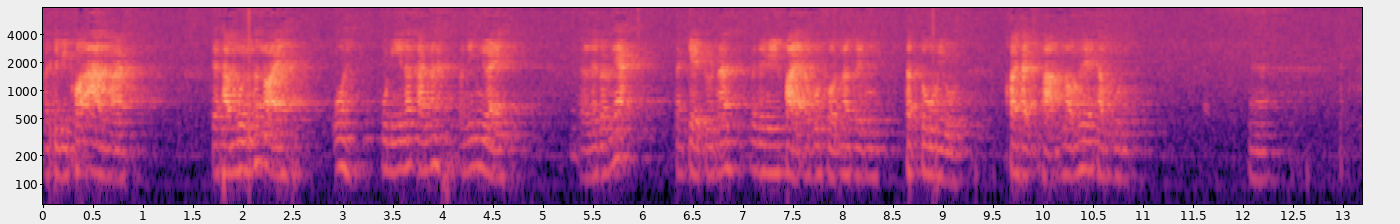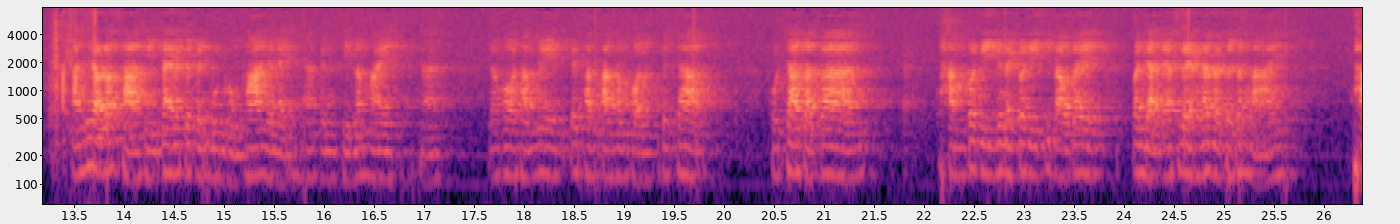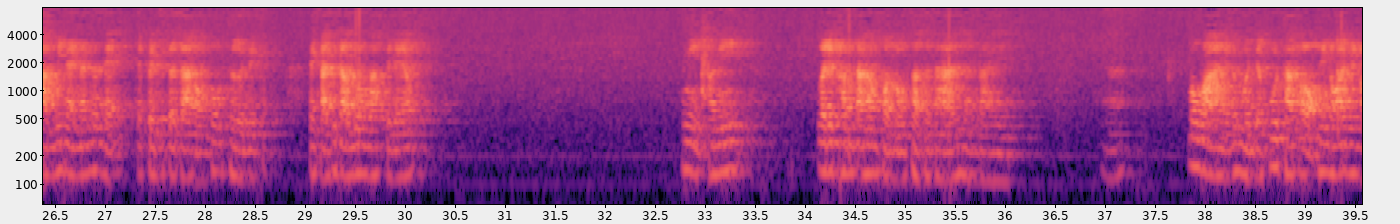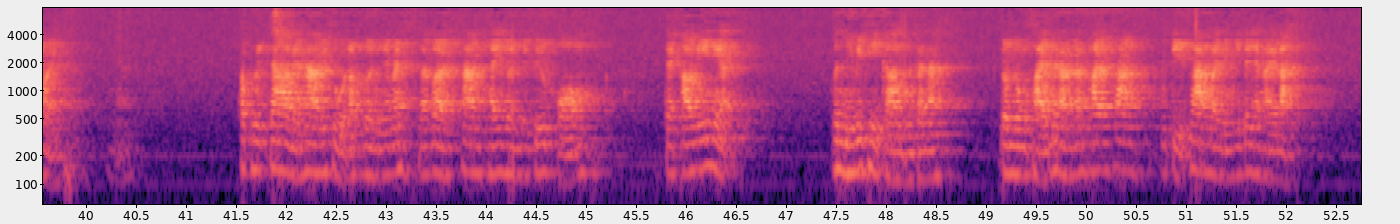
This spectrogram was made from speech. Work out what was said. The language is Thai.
มันจะมีข้ออ้างมา จะทำบุญสักหน่อย โอ้ยพรุ่งนี้แล้วกันนะวันนี้เหนื่อยอะไรแบบเนี้ย สังเกตดูนะมันจะมีฝ่ายอกุศลมาเป็นศัตรูอยู่ คอยขัดขวางเราไม่ให้ทำบุญนะ การที่เรารักษาศีลได้ก็จะเป็นบุญของพระนี่แหละนะเป็นศีลละไมนะแล้วก็ทำให้ได้ทำตามคำสอนของพระเจ้าพระเจ้าตรัสว่าทำก็ดีวินัยก็ดีที่เราได้บัญญัติแล้วแสดงแล้วแบบเธอทั้งหลายทำวินัยนั้นนั่นแหละ จะเป็นสตาของพวกเธอในในการที่เราล่วงรับไปแล้วนี่คราวนี้เราจะทำตามคำสอนของศาสดาอย่างไรนะเมื่อวานเนี่ยก็เหมือนจะพูดทางออกให้น้อยไปหน่อย ระพุทธเจ้าเนี่ยห้ามไปสู่รับเงินใช่ไหมแล้วก็ห้ามใช้เงินไปซื้อของ แต่คราวนี้เนี่ย มันมีวิธีการเหมือนกันนะโยมสงสัยไม่นานนั้นพระจะสร้างกุฏิสร้างอะไรอย่างนี้ได้ยังไงล่ะ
